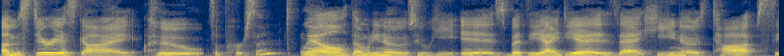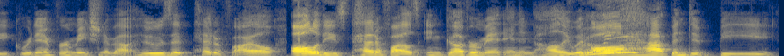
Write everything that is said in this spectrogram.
a mysterious guy who It's a person? well, nobody knows who he is, but the idea is that he knows top secret information about who's a pedophile. All of these pedophiles in government and in Hollywood all happen to be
